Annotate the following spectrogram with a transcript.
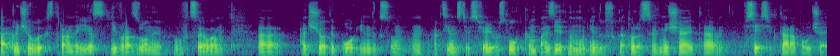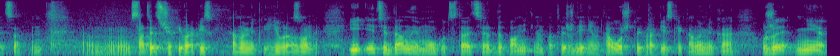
э, ключевых стран ЕС, еврозоны в целом, отчеты по индексу активности в сфере услуг, композитному индексу, который совмещает все сектора, получается, соответствующих европейских экономик и еврозоны. И эти данные могут стать дополнительным подтверждением того, что европейская экономика уже не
